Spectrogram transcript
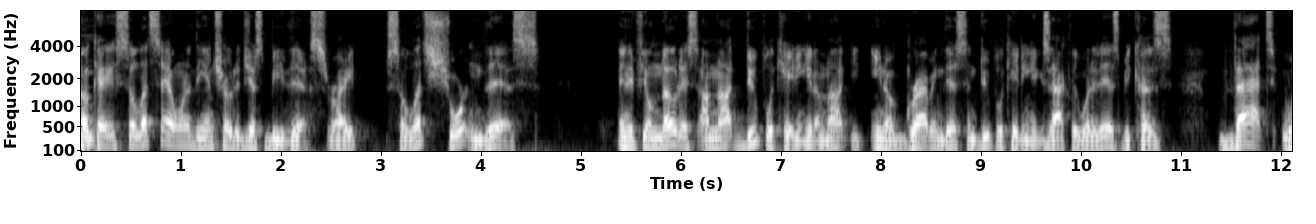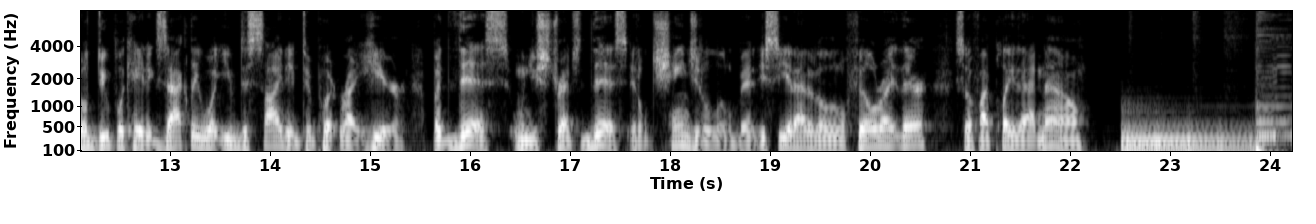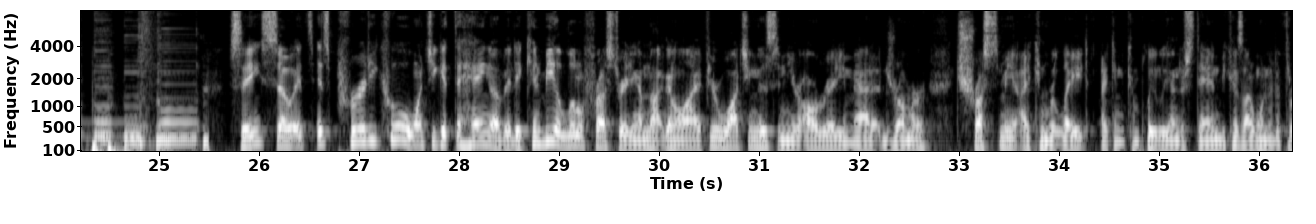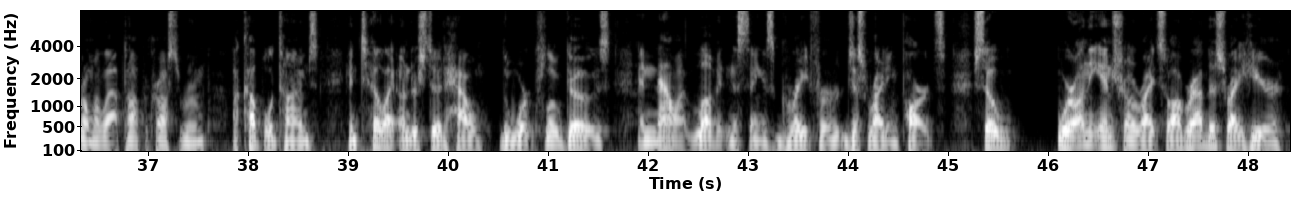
Okay, so let's say I wanted the intro to just be this, right? So let's shorten this. And if you'll notice, I'm not duplicating it. I'm not, you know, grabbing this and duplicating exactly what it is because that will duplicate exactly what you've decided to put right here. But this, when you stretch this, it'll change it a little bit. You see it added a little fill right there? So if I play that now, See, so it's it's pretty cool once you get the hang of it. It can be a little frustrating. I'm not gonna lie. If you're watching this and you're already mad at drummer, trust me, I can relate. I can completely understand because I wanted to throw my laptop across the room a couple of times until I understood how the workflow goes, and now I love it. And this thing is great for just writing parts. So we're on the intro, right? So I'll grab this right here,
